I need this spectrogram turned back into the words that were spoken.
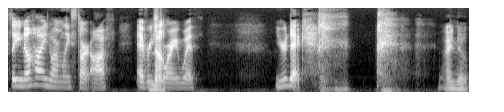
So you know how I normally start off every No. story with your dick. I know.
